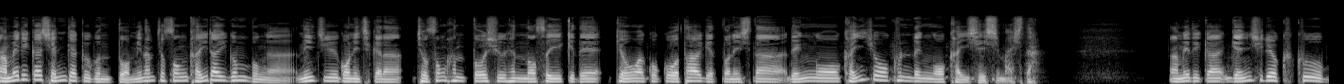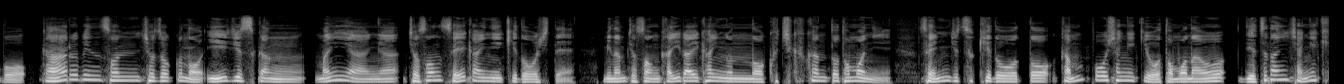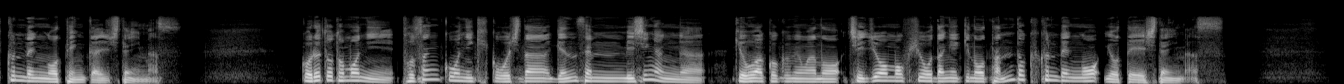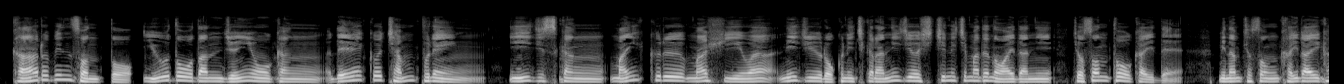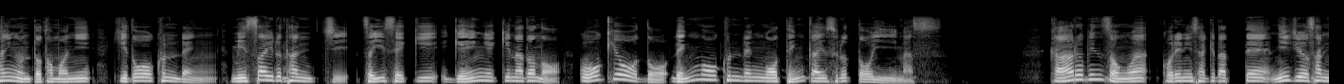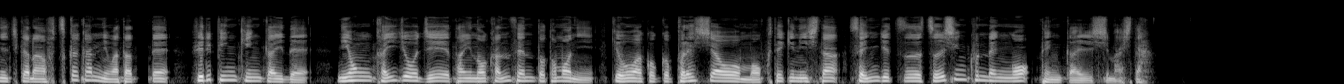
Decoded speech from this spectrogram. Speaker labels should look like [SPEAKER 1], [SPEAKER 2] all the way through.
[SPEAKER 1] アメリカ戦略軍と南朝鮮海来軍部が25日から朝鮮半島周辺の水域で共和国をターゲットにした連合海上訓練を開始しました。アメリカ原子力空母カール・ビンソン所属のイージス艦マイヤーが朝鮮政界に起動して南朝鮮海来海軍の駆逐艦とともに戦術機動と艦砲射撃を伴う実弾射撃訓練を展開しています。これとともに、プサン港に寄港した源泉ミシガンが、共和国側の地上目標打撃の単独訓練を予定しています。カール・ビンソンと誘導弾巡洋艦レーク・チャンプレイン、イージス艦マイクル・マフィーは26日から27日までの間に、貯村東海で、南朝鮮海来海軍とともに機動訓練、ミサイル探知、追跡、迎撃などの高強度連合訓練を展開すると言います。カール・ビンソンはこれに先立って23日から2日間にわたってフィリピン近海で日本海上自衛隊の艦船とともに共和国プレッシャーを目的にした戦術通信訓練を展開しました。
